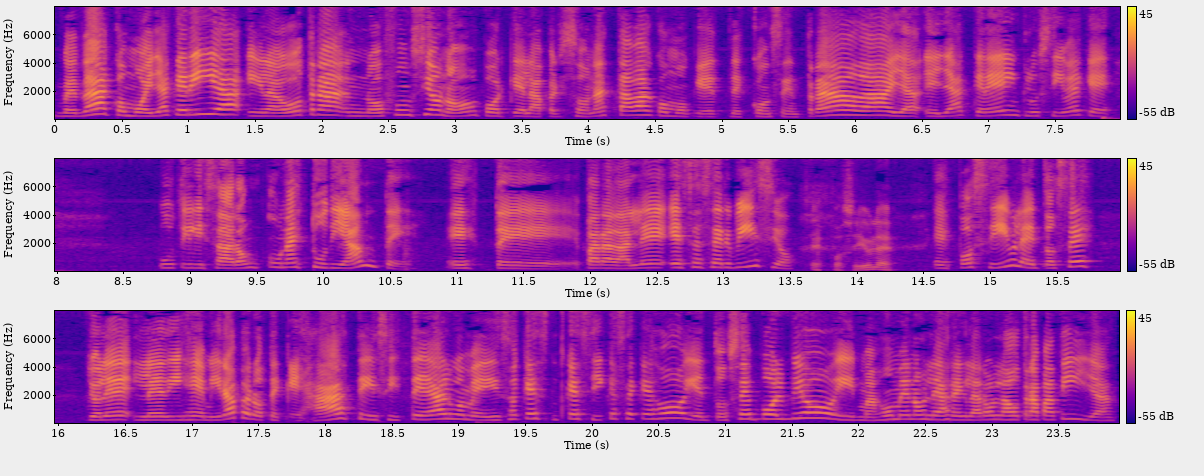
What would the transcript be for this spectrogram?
¿verdad? Como ella quería y la otra no funcionó porque la persona estaba como que desconcentrada. Ella, ella cree inclusive que utilizaron una estudiante este para darle ese servicio. Es posible. Es posible. Entonces yo le, le dije, mira, pero te quejaste, hiciste algo. Me dice que, que sí, que se quejó y entonces volvió y más o menos le arreglaron la otra patilla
